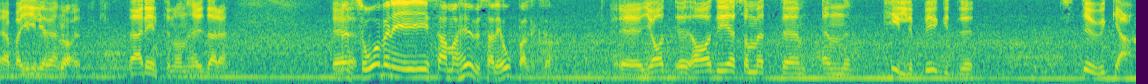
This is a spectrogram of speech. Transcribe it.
Ebba gillar henne väldigt mycket. Det är inte någon höjdare. Eh, Men sover ni i samma hus allihopa liksom? Eh, Ja, eh, ja, det är som ett, eh, en tillbyggd stuga.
